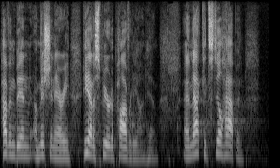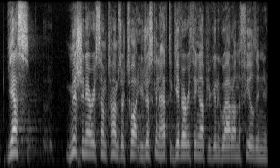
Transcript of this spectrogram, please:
having been a missionary, he had a spirit of poverty on him. And that could still happen. Yes, missionaries sometimes are taught you're just going to have to give everything up. You're going to go out on the field and you're,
